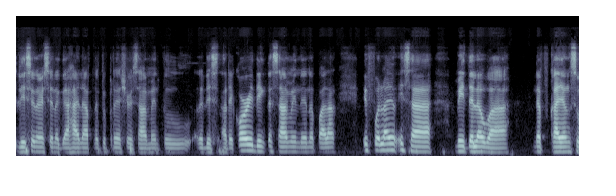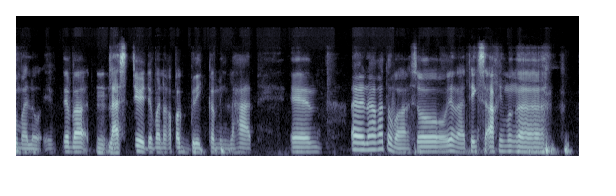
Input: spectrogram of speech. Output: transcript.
listeners na naghahanap, nagpe-pressure sa amin to release a recording. Tapos sa amin din na parang if wala yung isa, may dalawa na kayang sumalo. Eh, ba? Mm-mm. last year, ba, nakapag-break kaming lahat. And ayun, nakakatuwa. So, yun nga, thanks sa aking mga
